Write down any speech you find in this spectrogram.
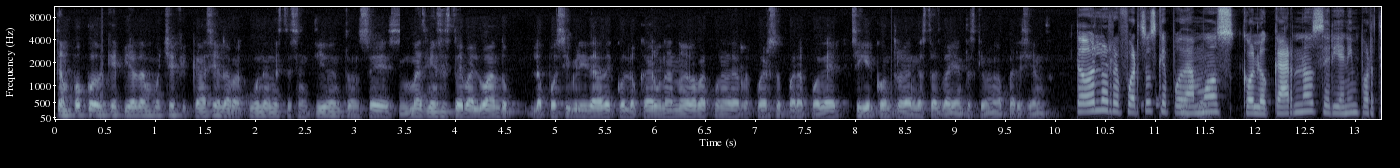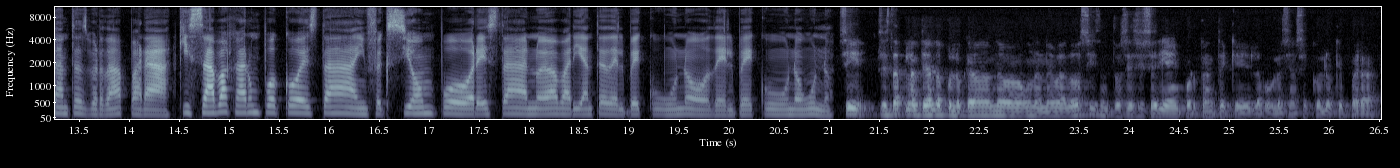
Tampoco que pierda mucha eficacia la vacuna en este sentido, entonces más bien se está evaluando la posibilidad de colocar una nueva vacuna de refuerzo para poder seguir controlando estas variantes que van apareciendo. Todos los refuerzos que podamos colocarnos serían importantes, ¿verdad? Para quizá bajar un poco esta infección por esta nueva variante del BQ1 o del BQ11. Sí, se está planteando colocar una nueva, una nueva dosis, entonces sí sería importante que la población se coloque para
